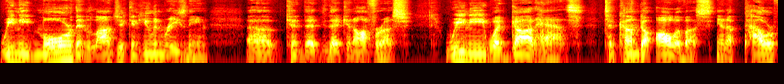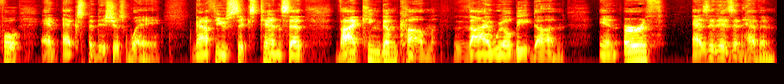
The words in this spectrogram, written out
we need more than logic and human reasoning uh, can, that, that can offer us. We need what God has to come to all of us in a powerful and expeditious way. Matthew 6:10 said, "Thy kingdom come, thy will be done in earth as it is in heaven."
